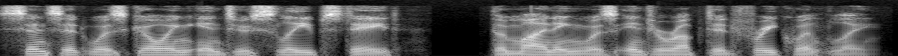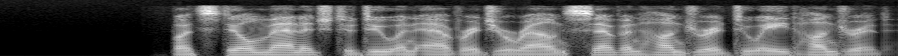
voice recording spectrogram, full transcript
Since it was going into sleep state, the mining was interrupted frequently. But still managed to do an average around 700 to 800.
